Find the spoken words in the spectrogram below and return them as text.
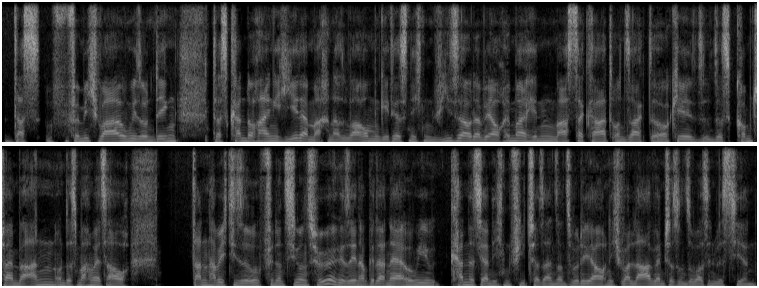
das für mich war irgendwie so ein Ding, das kann doch eigentlich jeder machen. Also warum geht jetzt nicht ein Visa oder wer auch immer hin, Mastercard und sagt, okay, das kommt scheinbar an und das machen wir jetzt auch dann habe ich diese Finanzierungshöhe gesehen, habe gedacht, naja, irgendwie kann es ja nicht ein Feature sein, sonst würde ja auch nicht Valar Ventures und sowas investieren.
